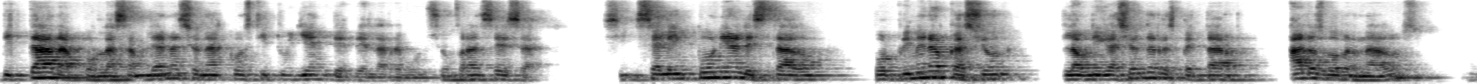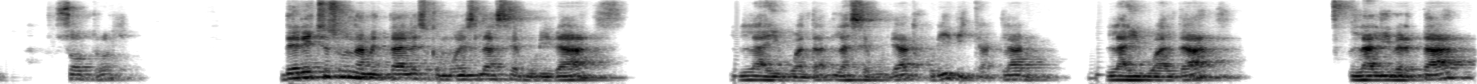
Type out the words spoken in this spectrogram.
dictada por la Asamblea Nacional Constituyente de la Revolución Francesa, se le impone al Estado por primera ocasión la obligación de respetar a los gobernados, nosotros, derechos fundamentales como es la seguridad, la igualdad, la seguridad jurídica, claro, la igualdad, la libertad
